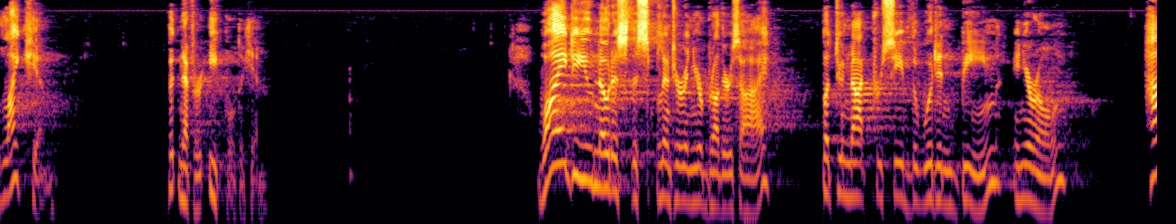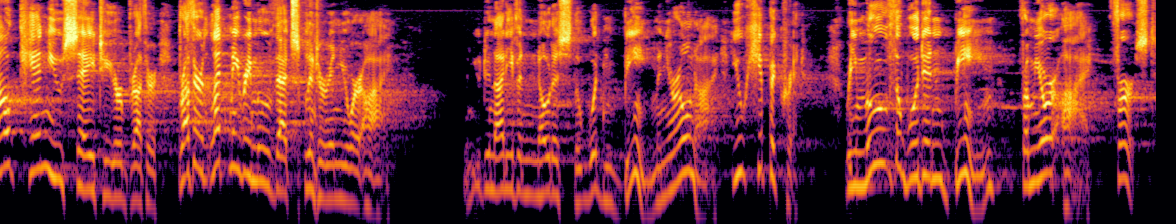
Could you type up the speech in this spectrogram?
like him, but never equal to him. Why do you notice the splinter in your brother's eye, but do not perceive the wooden beam in your own? How can you say to your brother, Brother, let me remove that splinter in your eye, when you do not even notice the wooden beam in your own eye? You hypocrite! Remove the wooden beam from your eye first.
